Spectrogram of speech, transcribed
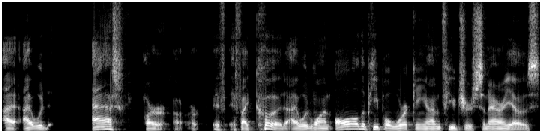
I, I would ask, or, or if, if I could, I would want all the people working on future scenarios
